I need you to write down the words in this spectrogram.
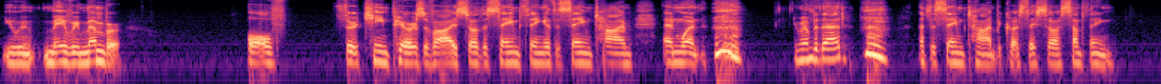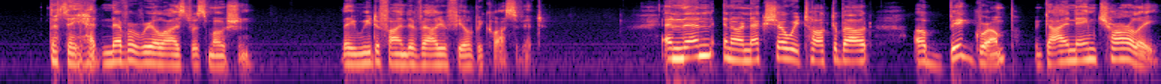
You may remember all 13 pairs of eyes saw the same thing at the same time and went, you remember that? at the same time because they saw something that they had never realized was motion. They redefined their value field because of it. And then in our next show, we talked about a big grump, a guy named Charlie,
